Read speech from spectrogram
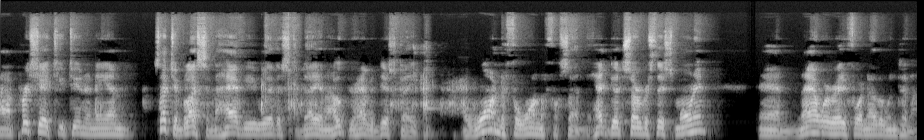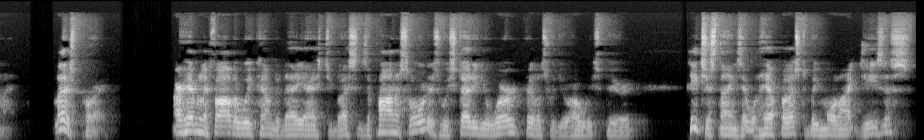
I appreciate you tuning in. Such a blessing to have you with us today, and I hope you're having just a, a wonderful, wonderful Sunday. Had good service this morning, and now we're ready for another one tonight. Let us pray. Our Heavenly Father, we come today, ask your blessings upon us, Lord, as we study your word. Fill us with your Holy Spirit. Teach us things that will help us to be more like Jesus.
